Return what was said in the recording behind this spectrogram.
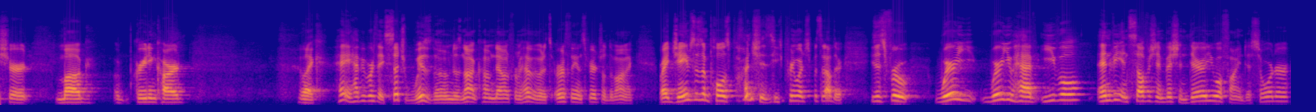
shirt, mug, a greeting card like, hey, happy birthday. Such wisdom does not come down from heaven, but it's earthly and spiritual demonic. Right? James doesn't pull his punches. He pretty much puts it out there. He says, for where you, where you have evil, envy, and selfish ambition, there you will find disorder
